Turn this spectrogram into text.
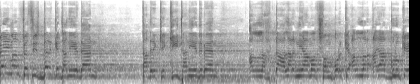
বেঈমান ফ্যাসিস্টদেরকে জানিয়ে দেন, তাদেরকে কি জানিয়ে দেবেন? আল্লাহ তাআলার নিয়ামত সম্পর্কে আল্লাহর আয়াতগুলোকে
